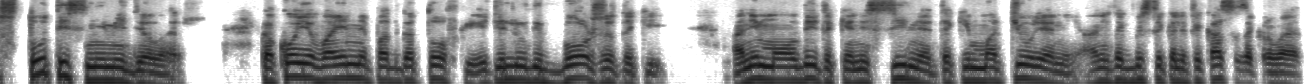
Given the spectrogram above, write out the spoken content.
что ты с ними делаешь? Какой военной подготовки? Эти люди боже такие. Они молодые такие, они сильные, такие матюри они. Они так быстро квалификацию закрывают.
